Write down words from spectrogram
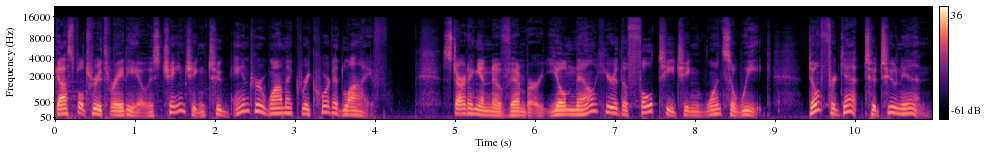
Gospel Truth Radio is changing to Andrew Wommack recorded live. Starting in November, you'll now hear the full teaching once a week. Don't forget to tune in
